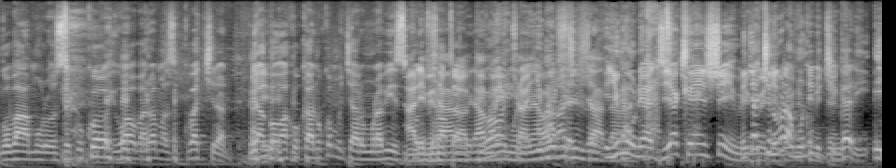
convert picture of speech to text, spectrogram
ngo bamuroze kuko iwabo bari bamaze kubakirana. Ngo ako kantu ko mu cyaro murabizi hari ibintu iyo umuntu yagiye akenshi nicyo kintu buriya nkundi i kigali. I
